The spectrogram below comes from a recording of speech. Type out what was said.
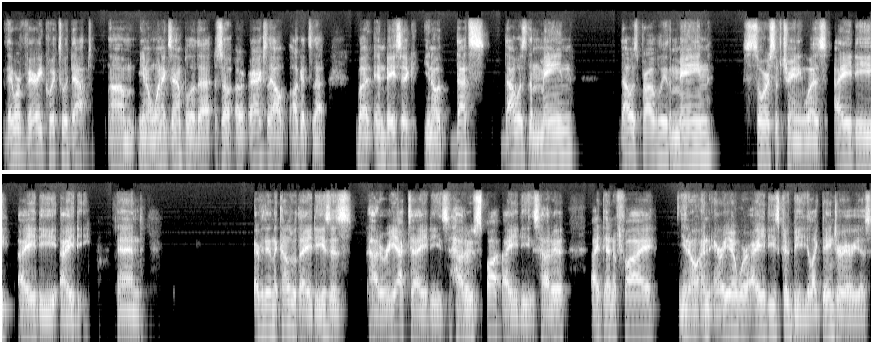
they were very quick to adapt. Um, you know, one example of that. So, actually, I'll I'll get to that. But in basic, you know, that's that was the main. That was probably the main source of training was IED, IED, IED, and everything that comes with IEDs is how to react to IEDs, how to spot IEDs, how to identify, you know, an area where IEDs could be, like danger areas,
